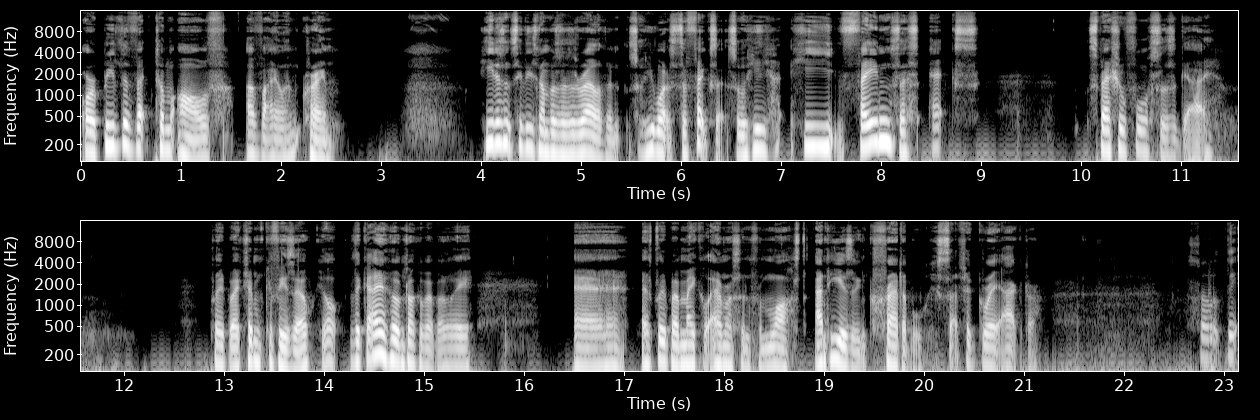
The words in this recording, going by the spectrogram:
or be the victim of a violent crime he doesn't see these numbers as irrelevant, so he wants to fix it. So he he finds this ex special forces guy, played by Jim Caviezel. Oh, the guy who I'm talking about, by the way, uh, is played by Michael Emerson from Lost, and he is incredible. He's such a great actor. So the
